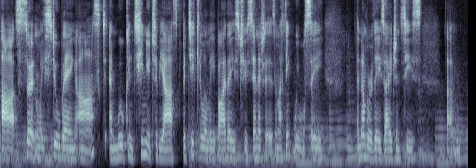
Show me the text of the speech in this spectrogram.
are certainly still being asked and will continue to be asked, particularly by these two senators. And I think we will see a number of these agencies um,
